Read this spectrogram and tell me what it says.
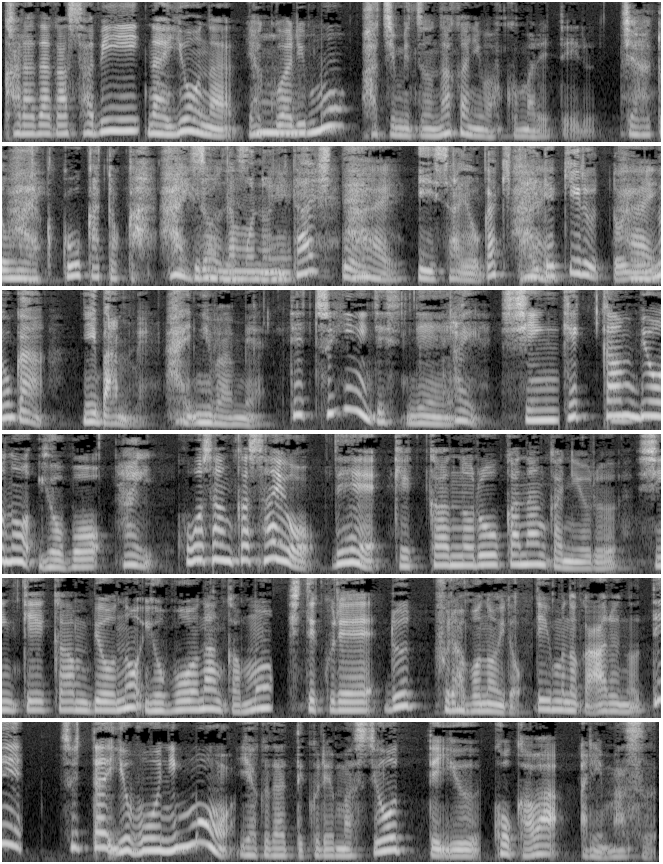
体が錆びないような役割も蜂蜜の中には含まれている。じゃあ、動脈硬化とか、はい、いろんなものに対して、いい作用が期待できるというのが2番目。はい、2番目。で、次にですね、はい、心血管病の予防。はい。抗酸化作用で血管の老化なんかによる神経管病の予防なんかもしてくれるフラボノイドっていうものがあるので、そういった予防にも役立ってくれますよっていう効果はあります。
